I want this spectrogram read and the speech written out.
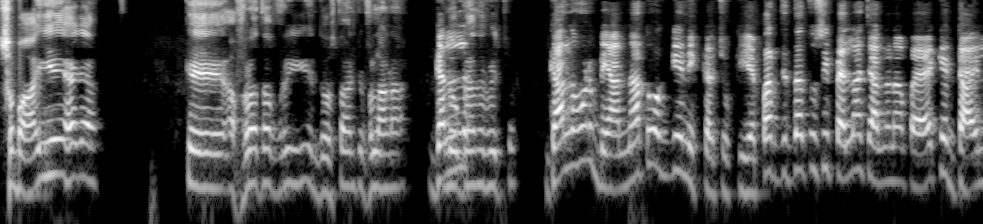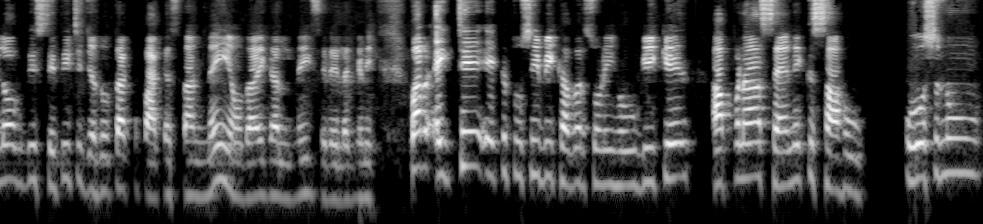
ਸੁਭਾਅ ਹੀ ਇਹ ਹੈਗਾ ਕਿ ਅਫਰਾ ਤਫਰੀ ਹਿੰਦੁਸਤਾਨ ਚ ਫਲਾਣਾ ਲੋਕਾਂ ਦੇ ਵਿੱਚ। ਗੱਲ ਹੁਣ ਬਿਆਨਾਂ ਤੋਂ ਅੱਗੇ ਨਿਕਲ ਚੁੱਕੀ ਹੈ, ਪਰ ਜਿੱਦਾਂ ਤੁਸੀਂ ਪਹਿਲਾਂ ਚਾਨਣਾ ਪਾਇਆ ਕਿ ਡਾਇਲੌਗ ਦੀ ਸਥਿਤੀ 'ਚ ਜਦੋਂ ਤੱਕ ਪਾਕਿਸਤਾਨ ਨਹੀਂ ਆਉਂਦਾ, ਇਹ ਗੱਲ ਨਹੀਂ ਸਿਰੇ ਲੱਗਣੀ। ਪਰ ਇੱਥੇ ਇੱਕ ਤੁਸੀਂ ਵੀ ਖਬਰ ਸੁਣੀ ਹੋਊਗੀ ਕਿ ਆਪਣਾ ਸੈਨਿਕ ਸਾਹੂ ਉਸ ਨੂੰ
